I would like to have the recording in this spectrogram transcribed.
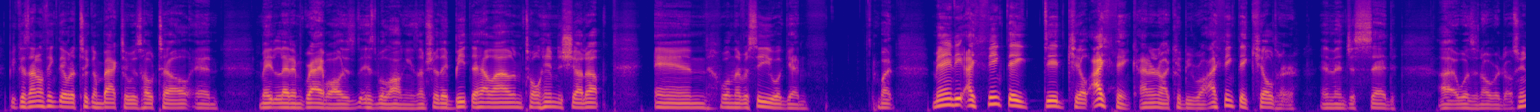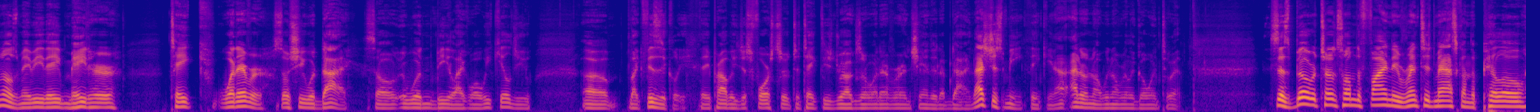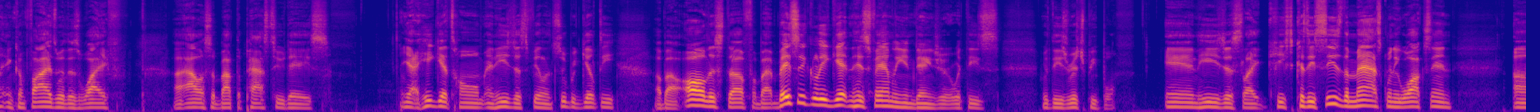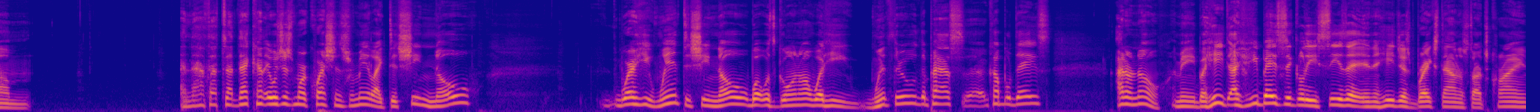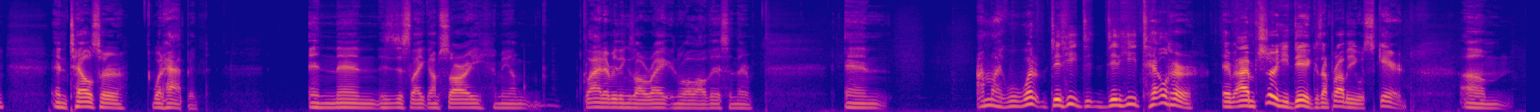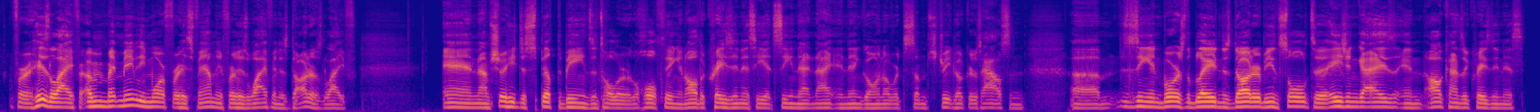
because I don't think they would have took him back to his hotel and made let him grab all his his belongings. I'm sure they beat the hell out of him, told him to shut up, and we'll never see you again. But Mandy, I think they did kill. I think I don't know. I could be wrong. I think they killed her and then just said uh, it was an overdose. Who knows? Maybe they made her take whatever so she would die. So it wouldn't be like, well, we killed you, uh, like physically. They probably just forced her to take these drugs or whatever, and she ended up dying. That's just me thinking. I, I don't know. We don't really go into it. It says Bill returns home to find a rented mask on the pillow and confides with his wife, uh, Alice, about the past two days. Yeah, he gets home and he's just feeling super guilty about all this stuff, about basically getting his family in danger with these with these rich people. And he's just like he's cuz he sees the mask when he walks in um and that that that, that kind of it was just more questions for me like did she know where he went? Did she know what was going on what he went through the past uh, couple days? I don't know. I mean, but he he basically sees it and he just breaks down and starts crying and tells her what happened and then he's just like, "I'm sorry. I mean, I'm glad everything's all right and all all this and there." And I'm like, "Well, what did he did, did he tell her?" I'm sure he did because I'm probably he was scared um, for his life. I mean, maybe more for his family, for his wife and his daughter's life. And I'm sure he just spilt the beans and told her the whole thing and all the craziness he had seen that night, and then going over to some street hooker's house and um, seeing Boris the Blade and his daughter being sold to Asian guys and all kinds of craziness.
